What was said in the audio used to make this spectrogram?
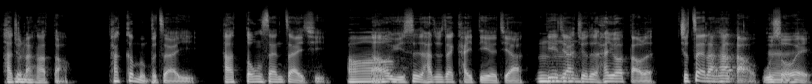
他就让他倒，他根本不在意，他东山再起，然后于是他就在开第二家，第二家觉得他又要倒了，就再让他倒，无所谓。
